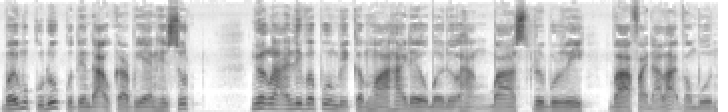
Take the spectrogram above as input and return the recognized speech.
với một cú đúp của tiền đạo Gabriel Jesus. Ngược lại, Liverpool bị cầm hòa hai đều bởi đội hạng 3 Shrewsbury và phải đá lại vòng 4.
